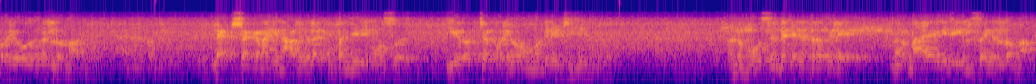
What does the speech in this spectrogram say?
പ്രയോഗങ്ങളിലൊന്നാണ് ലക്ഷക്കണക്കിന് ആളുകളെ കുട്ടഞ്ചേരി മൂസ് ഈ ഒരൊറ്റ പ്രയോഗം കൊണ്ട് രക്ഷിച്ചിട്ടുണ്ട്. അതുകൊണ്ട് മൂസിന്റെ ചരിത്രത്തിലെ നിർണായക ചികിത്സകളിലൊന്നാണ്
